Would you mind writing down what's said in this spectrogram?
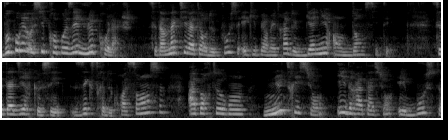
Vous pourrez aussi proposer le prolage. C'est un activateur de pousse et qui permettra de gagner en densité. C'est-à-dire que ces extraits de croissance apporteront nutrition, hydratation et boost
